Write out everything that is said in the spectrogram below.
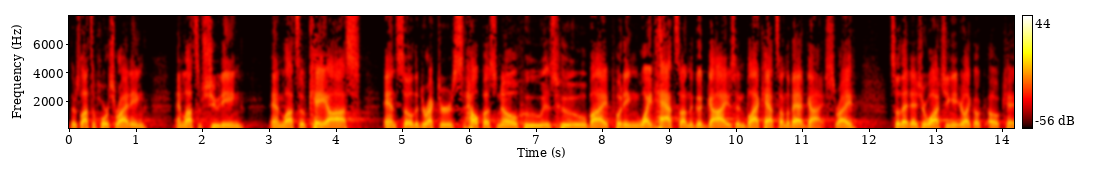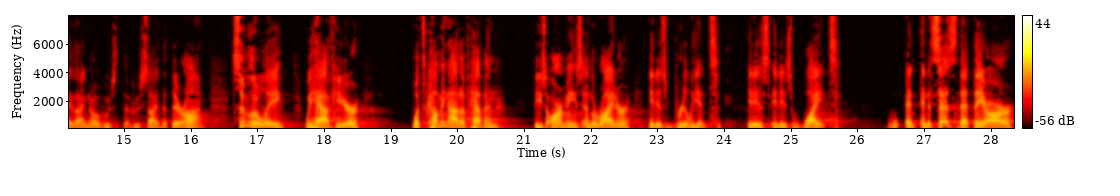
there's lots of horse riding and lots of shooting and lots of chaos. And so the directors help us know who is who by putting white hats on the good guys and black hats on the bad guys, right? So that as you're watching it, you're like, okay, I know who's, whose side that they're on. Similarly, we have here what's coming out of heaven, these armies and the rider, it is brilliant. It is, it is white. And, and it says that they are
